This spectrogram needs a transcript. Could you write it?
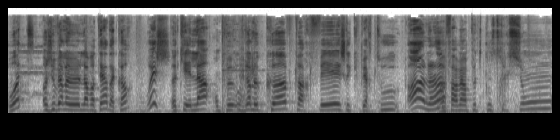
What? Oh, j'ai ouvert l'inventaire, d'accord Wesh Ok, là, on peut ouvrir le coffre, parfait, je récupère tout. Oh là là On va farmer un peu de construction.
